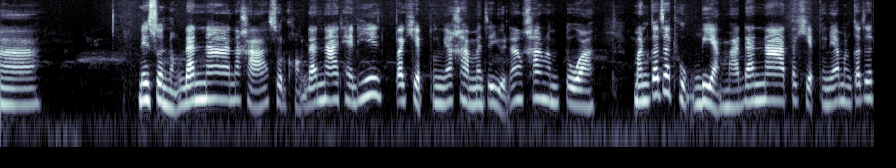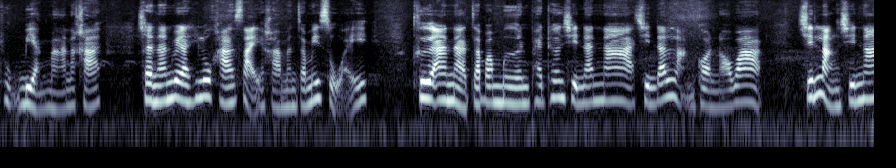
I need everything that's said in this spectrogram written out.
มา ในส่วนของด้านหน้านะคะ ส่วนของด้านหน้าแทนที่ตะเข็บตรงนี้ค่ะ มันจะอยู่ด้านข้างลำตัว มันก็จะถูกเบี่ยงมาด้านหน้า ตะเข็บตรงนี้มันก็จะถูกเบี่ยงมานะคะ ฉะนั้นเวลาที่ลูกค้าใส่ค่ะ มันจะไม่สวย คืออันน่ะจะประเมินแพทเทิร์นชิ้นด้านหน้า ชิ้นด้านหลังก่อนเนาะว่า ชิ้นหลังชิ้นหน้า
